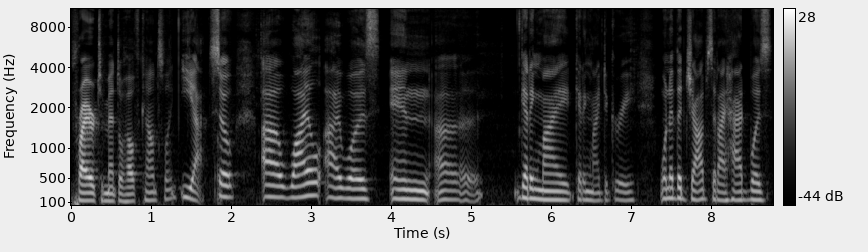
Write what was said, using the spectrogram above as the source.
prior to mental health counseling. Yeah. So uh, while I was in uh, getting my getting my degree, one of the jobs that I had was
